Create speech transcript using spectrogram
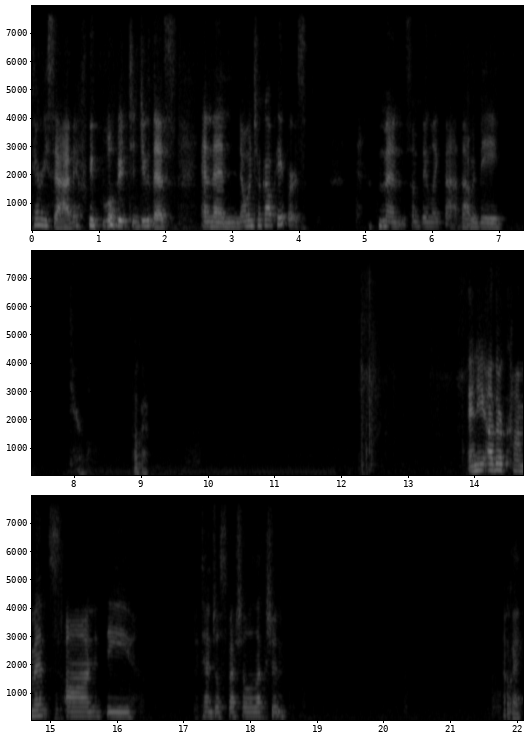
very sad if we voted to do this and then no one took out papers. And then something like that, that would be terrible. Okay. Any other comments on the potential special election? Okay,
